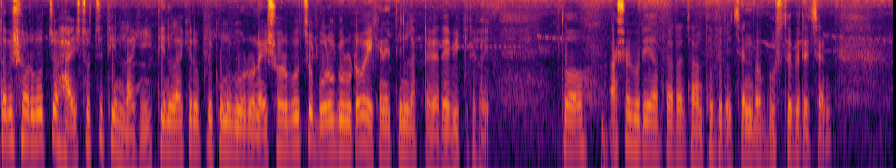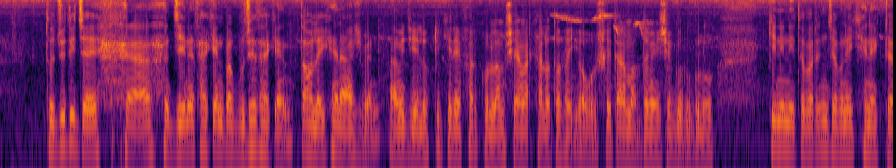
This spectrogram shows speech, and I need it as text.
তবে সর্বোচ্চ হাইস্ট হচ্ছে তিন লাখই। তিন লাখের উপরে কোনো গরু নাই। সর্বোচ্চ বড় গরুটাও এখানে তিন লাখ টাকা দিয়ে বিক্রি হয়। তো আশা করি আপনারা জানতে পেরেছেন বা বুঝতে পেরেছেন। তো যদি যে আহ, জেনে থাকেন বা বুঝে থাকেন তাহলে এখানে আসবেন। আমি যে লোকটিকে রেফার করলাম সে আমার খালাতো ভাই। অবশ্যই তার মাধ্যমে এসে গরুগুলো কিনে নিতে পারেন। যেমন এখানে একটা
